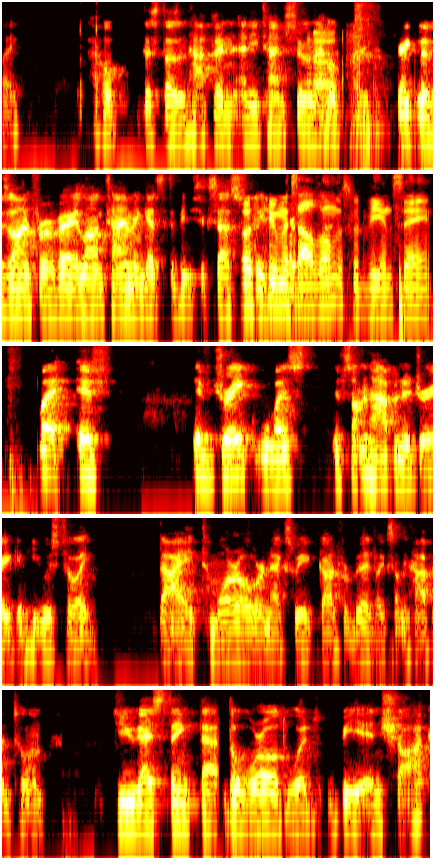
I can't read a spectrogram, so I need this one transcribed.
like I hope this doesn't happen anytime soon. I hope Drake lives on for a very long time and gets to be successful. posthumous albums would be insane. But if if Drake was if something happened to Drake and he was to like die tomorrow or next week, God forbid, like something happened to him, do you guys think that the world would be in shock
